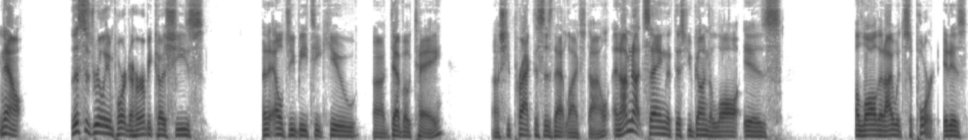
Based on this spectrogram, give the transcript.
Now, this is really important to her because she's an LGBTQ uh, devotee. Uh, she practices that lifestyle. And I'm not saying that this Uganda law is a law that I would support. It is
